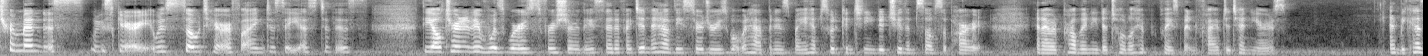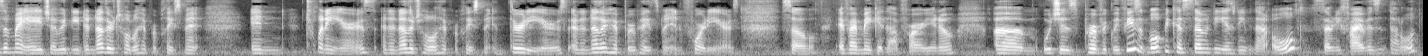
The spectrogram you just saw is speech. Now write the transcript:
tremendously scary. It was so terrifying to say yes to this. The alternative was worse for sure. They said if I didn't have these surgeries, what would happen is my hips would continue to chew themselves apart, and I would probably need a total hip replacement in five to 10 years. And because of my age, I would need another total hip replacement in 20 years, and another total hip replacement in 30 years, and another hip replacement in 40 years. So if I make it that far, you know, um, which is perfectly feasible because 70 isn't even that old, 75 isn't that old.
